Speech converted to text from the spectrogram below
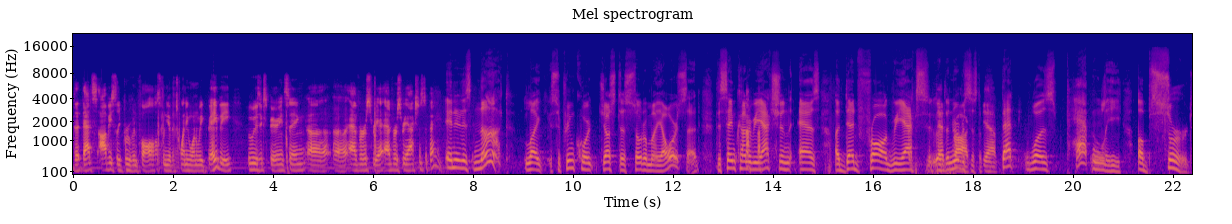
that that's obviously proven false when you have a 21 week baby who is experiencing uh, uh, adverse, rea- adverse reactions to pain. And it is not like Supreme Court Justice Sotomayor said, the same kind of reaction as a dead frog reacts with the nervous frog, system. yeah. That was patently absurd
